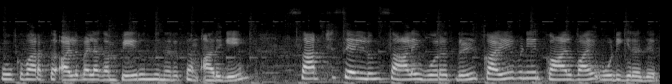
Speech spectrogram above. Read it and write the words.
போக்குவரத்து அலுவலகம் பேருந்து நிறுத்தம் அருகே சர்ச் செல்லும் சாலை ஓரத்தில் கழிவுநீர் கால்வாய் ஓடுகிறது.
